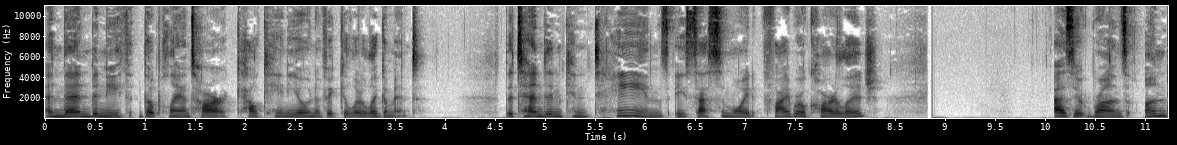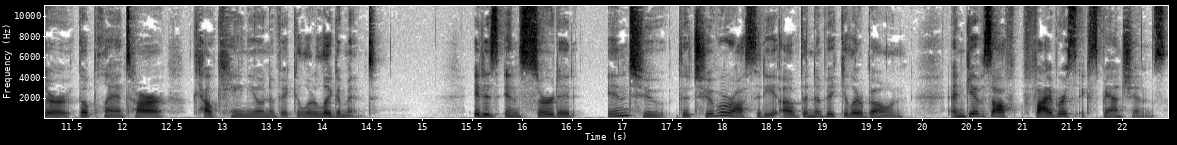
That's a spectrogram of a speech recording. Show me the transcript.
and then beneath the plantar calcaneonavicular ligament. The tendon contains a sesamoid fibrocartilage as it runs under the plantar calcaneonavicular ligament. It is inserted into the tuberosity of the navicular bone and gives off fibrous expansions,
